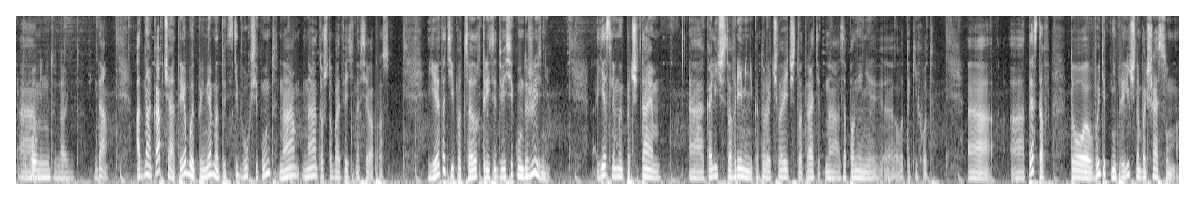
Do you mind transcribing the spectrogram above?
По А, полминуты, да, где-то. да. Одна капча требует примерно 32 секунд на, на то, чтобы ответить на все вопросы. И это типа целых 32 секунды жизни. Если мы почитаем а, количество времени, которое человечество тратит на заполнение э, вот таких вот а, тестов, то выйдет неприлично большая сумма.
